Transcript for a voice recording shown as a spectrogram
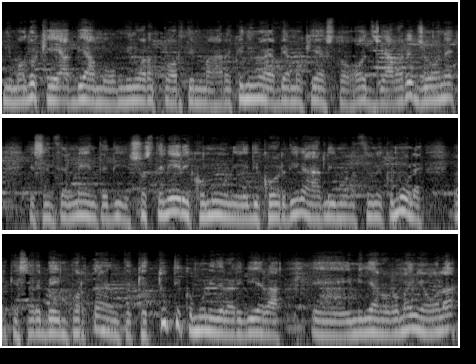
in modo che abbiamo un minor rapporto in mare. Quindi noi abbiamo chiesto oggi alla Regione essenzialmente di sostenere i comuni e di coordinarli in un'azione comune, perché sarebbe importante che tutti i comuni della riviera eh, emiliano-romagnola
